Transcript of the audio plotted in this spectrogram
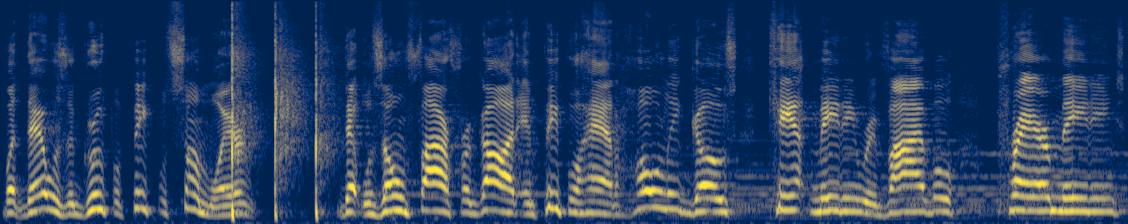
But there was a group of people somewhere that was on fire for God, and people had Holy Ghost camp meeting, revival, prayer meetings,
